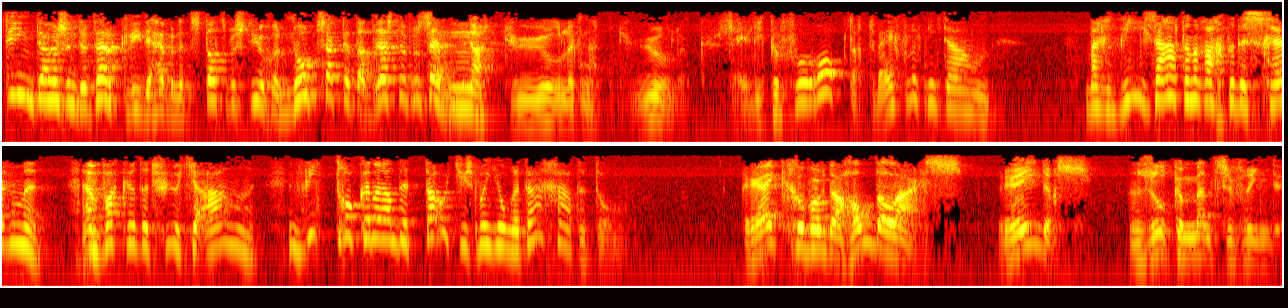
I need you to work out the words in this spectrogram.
Tienduizenden werklieden hebben het stadsbestuur genoodzaakt het adres te verzenden. Natuurlijk, natuurlijk. Zij liepen voorop, daar twijfel ik niet aan. Maar wie zaten er achter de schermen en wakkerde het vuurtje aan? Wie trokken er aan de touwtjes? Maar jongen, daar gaat het om. Rijk geworden handelaars, reders en zulke mensenvrienden.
